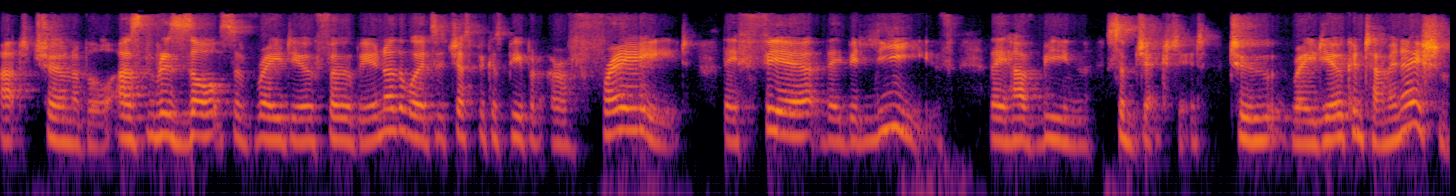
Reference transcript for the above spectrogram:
at Chernobyl as the results of radiophobia. In other words, it's just because people are afraid, they fear, they believe they have been subjected to radio contamination.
